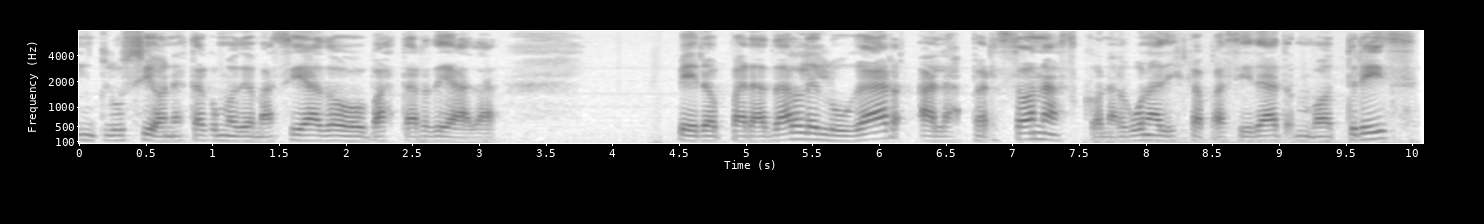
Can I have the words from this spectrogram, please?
inclusión, está como demasiado bastardeada. Pero para darle lugar a las personas con alguna discapacidad motriz,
